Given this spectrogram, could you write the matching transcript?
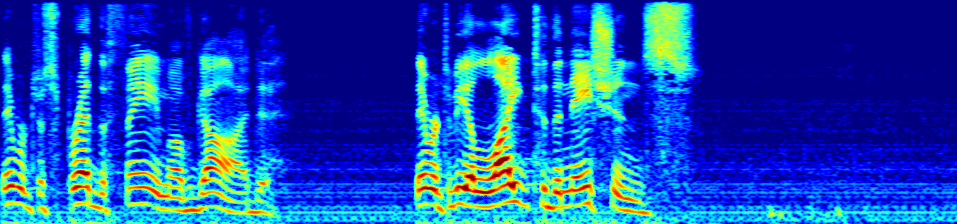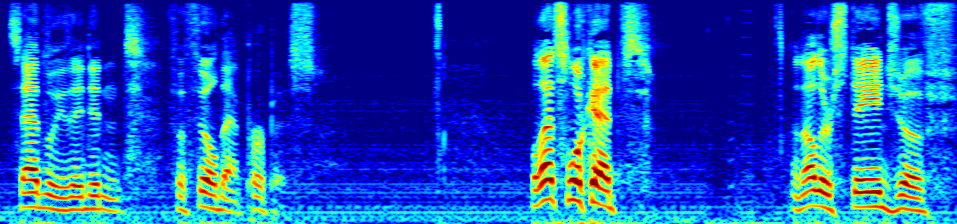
They were to spread the fame of God. They were to be a light to the nations. Sadly, they didn't fulfill that purpose. Well, let's look at another stage of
